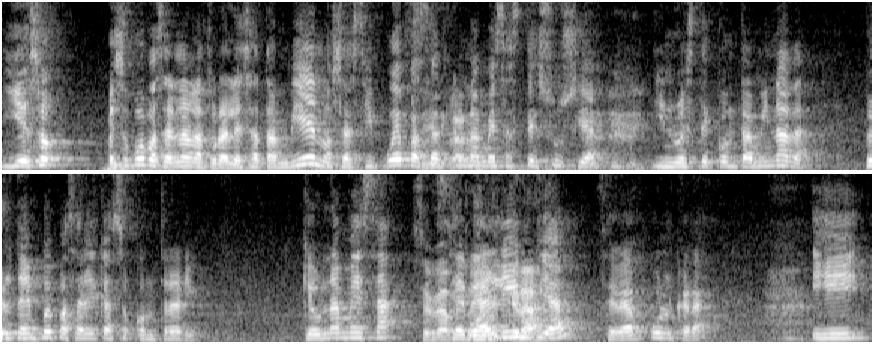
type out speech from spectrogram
Y eso, eso puede pasar en la naturaleza también. O sea, sí puede Sí, pasar que claro. una mesa esté sucia y no esté contaminada. Pero también puede pasar el caso contrario. Que una mesa Se se vea limpia, se vea pulcra y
